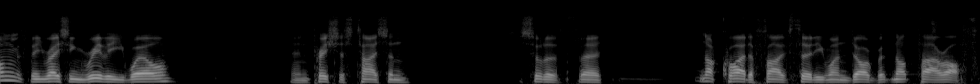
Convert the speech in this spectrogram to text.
It's been racing really well. And Precious Tyson, sort of uh, not quite a 531 dog, but not far off.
